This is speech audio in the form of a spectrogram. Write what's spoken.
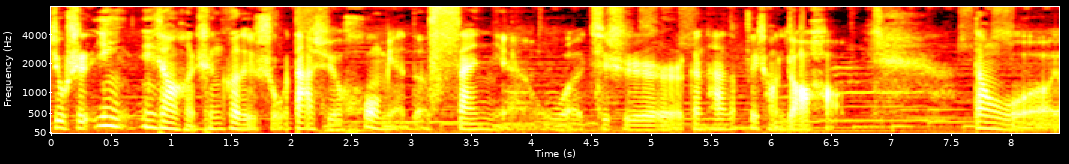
就是印印象很深刻的就是我大学后面的三年，我其实跟他非常要好，但我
